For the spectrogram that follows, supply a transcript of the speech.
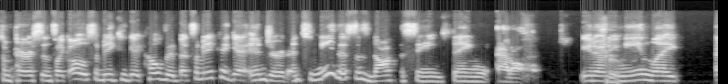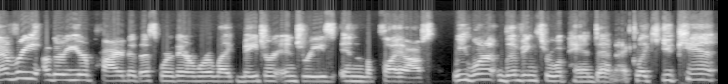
comparisons like oh somebody could get covid but somebody could get injured. And to me this is not the same thing at all. You know what i mean? Like every other year prior to this where there were like major injuries in the playoffs we weren't living through a pandemic like you can't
